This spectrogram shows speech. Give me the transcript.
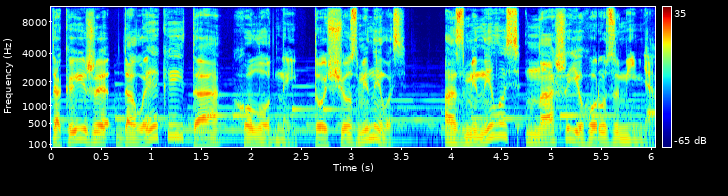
такий же далекий та холодний. То що змінилось? А змінилось наше його розуміння.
